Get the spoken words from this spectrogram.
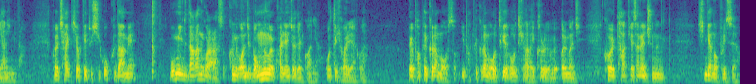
양입니다. 그걸 잘 기억해 두시고 그 다음에 몸이 이제 나가는 걸 알았어. 그러니까 언제 먹는 걸 관리해 줘야 될 거 아니야. 어떻게 관리할 거야? 내가 밥 100g 먹었어. 이 밥 100g을 어떻게 어떻게 알아? 이 칼로리 얼마인지. 그걸 다 계산해 주는 신기한 어플이 있어요.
